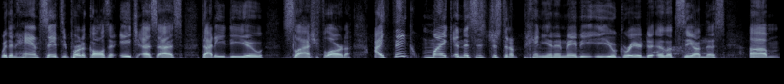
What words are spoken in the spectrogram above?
with enhanced safety protocols at hss.edu slash Florida. I think, Mike, and this is just an opinion, and maybe you agree or uh, let's see on this. Um,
